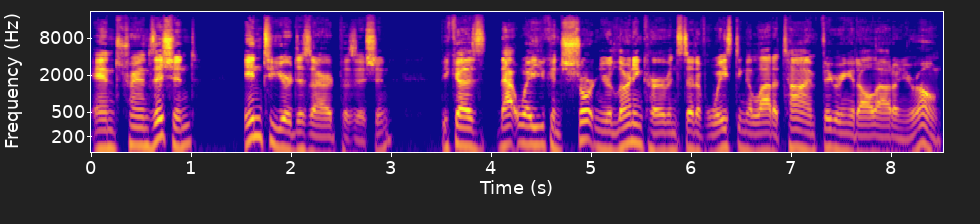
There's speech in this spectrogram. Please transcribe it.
and transitioned into your desired position because that way you can shorten your learning curve instead of wasting a lot of time figuring it all out on your own.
